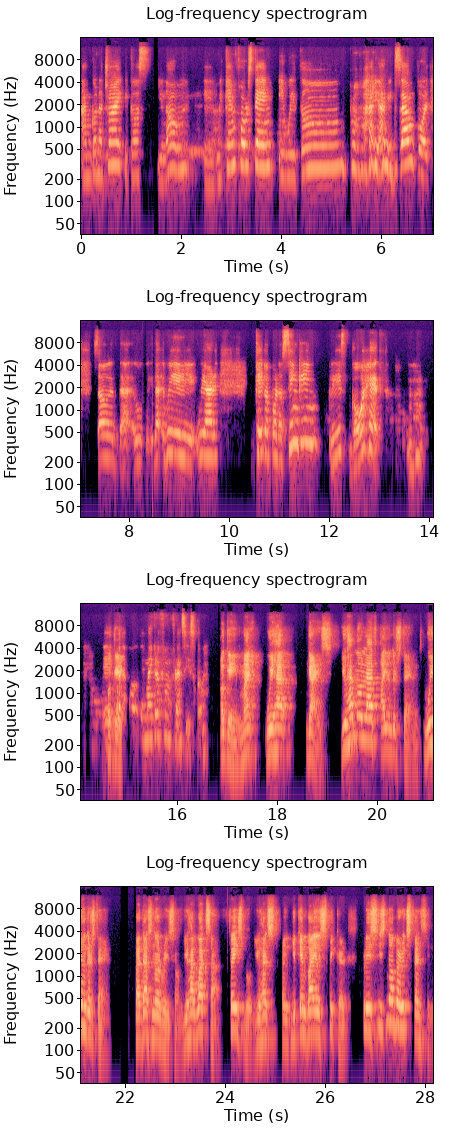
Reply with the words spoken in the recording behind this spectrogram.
I'm gonna try because you know, uh, we can force them if we don't provide an example. So that, that we, we are capable of singing, please go ahead. Mm -hmm. Okay. the microphone, Francisco. Okay, my we have guys. You have no laugh. I understand. We understand, but that's no reason. You have WhatsApp, Facebook. You have you can buy a speaker. Please, it's not very expensive.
